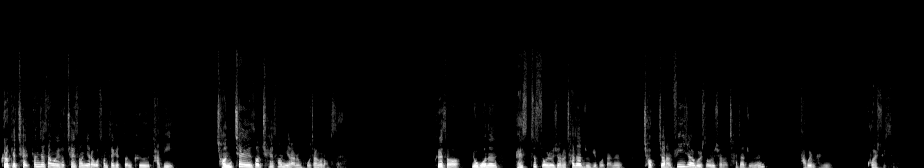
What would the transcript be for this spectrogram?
그렇게 최, 현재 상황에서 최선이라고 선택했던 그 답이 전체에서 최선이라는 보장은 없어요. 그래서 요거는 베스트 솔루션을 찾아주기보다는 적절한 feasible 솔루션을 찾아주는 답을 많이 구할 수 있습니다.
